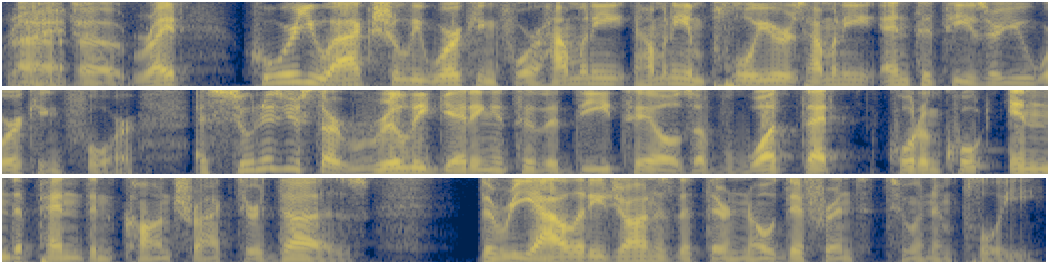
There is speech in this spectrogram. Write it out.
Right. Uh, uh, right? Who are you actually working for? How many, how many employers, how many entities are you working for? As soon as you start really getting into the details of what that quote unquote independent contractor does, the reality, John, is that they're no different to an employee.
